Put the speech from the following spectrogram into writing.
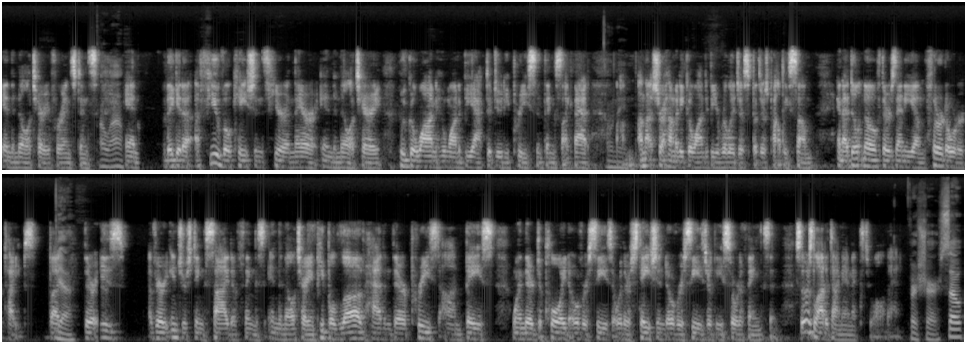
in the military, for instance. Oh wow! And they get a, a, few vocations here and there in the military who go on who want to be active duty priests and things like that. Oh, um, I'm not sure how many go on to be religious, but there's probably some. And I don't know if there's any um, third order types, but yeah. there is a very interesting side of things in the military. And people love having their priest on base when they're deployed overseas or they're stationed overseas or these sort of things. And so there's a lot of dynamics to all that. For sure. So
